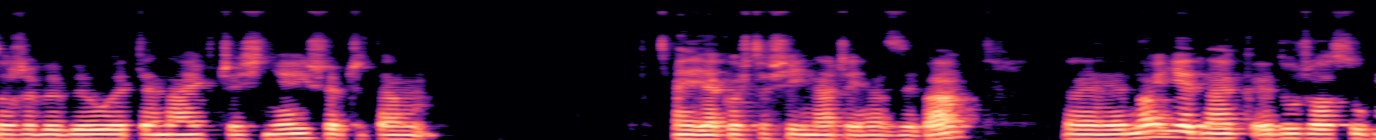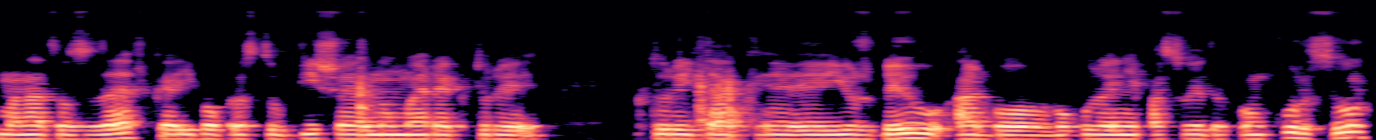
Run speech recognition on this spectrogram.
to żeby były te najwcześniejsze, czy tam jakoś to się inaczej nazywa. No i jednak dużo osób ma na to zlewkę i po prostu pisze numerek, który który i tak y, już był albo w ogóle nie pasuje do konkursu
